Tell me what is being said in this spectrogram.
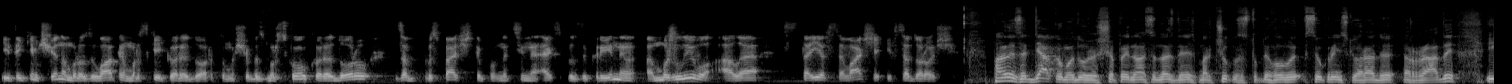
і таким чином розвивати морський коридор, тому що без морського коридору забезпечити повноцінний експорт з України е, можливо, але стає все важче і все дорожче. Пане Лезе, дякуємо дуже, що приєдналися до нас. Денис Марчук, заступник голови Всеукраїнської ради ради. І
